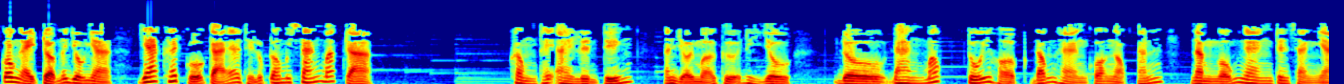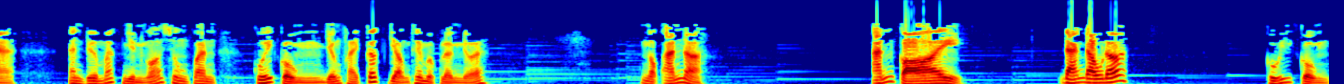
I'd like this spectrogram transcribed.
có ngày trộm nó vô nhà, giác hết của cải thì lúc đó mới sáng mắt ra. Không thấy ai lên tiếng, anh dội mở cửa đi vô, đồ đang móc, túi hộp, đóng hàng của Ngọc Ánh, nằm ngổn ngang trên sàn nhà. Anh đưa mắt nhìn ngó xung quanh, cuối cùng vẫn phải cất giọng thêm một lần nữa. Ngọc Ánh à? Ánh còi! Đạn đầu đó? Cuối cùng,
